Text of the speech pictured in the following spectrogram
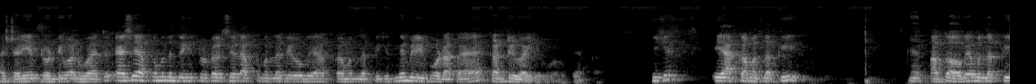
ऑस्ट्रेलिया में ट्वेंटी वन हुआ है। तो ऐसे आपका मतलब देखिए टोटल सेल आपका मतलब ये हो गया, आपका मतलब कि जितने भी रिपोर्ट आपका है कंट्री वाइज हुआ हो गया आपका। ठीक है? ये आपका मतलब कि, आपका हो गया मतलब कि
